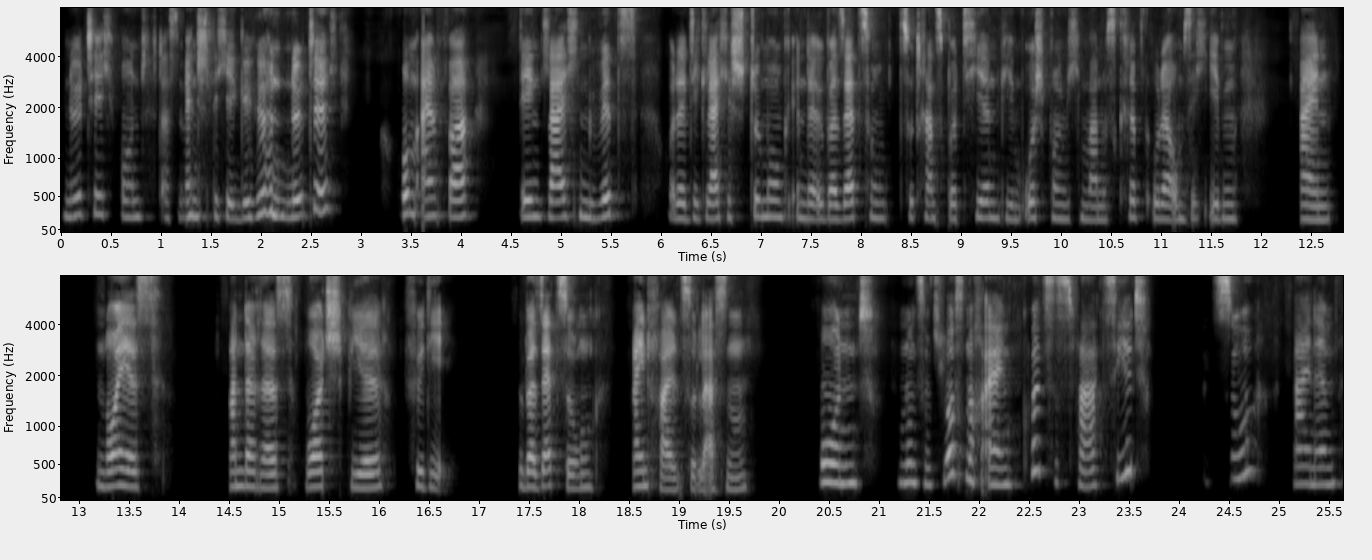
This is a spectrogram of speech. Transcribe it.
nötig und das menschliche Gehirn nötig, um einfach den gleichen Witz oder die gleiche Stimmung in der Übersetzung zu transportieren wie im ursprünglichen Manuskript oder um sich eben ein neues, anderes Wortspiel für die Übersetzung einfallen zu lassen. Und nun zum Schluss noch ein kurzes Fazit zu einem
